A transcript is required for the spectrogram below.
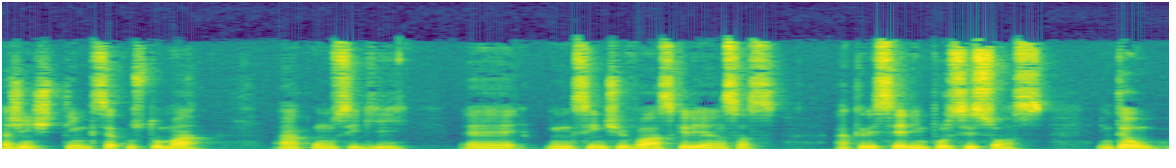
a gente tem que se acostumar a conseguir é, incentivar as crianças a crescerem por si sós. Então,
